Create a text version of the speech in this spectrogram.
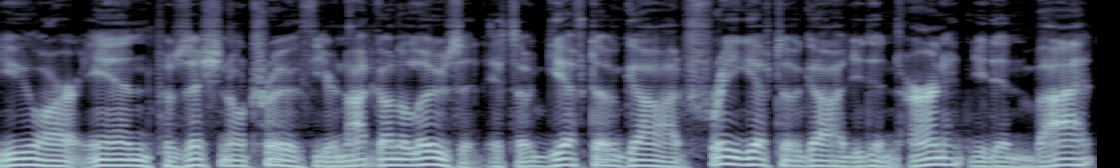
you are in positional truth. You're not going to lose it. It's a gift of God, free gift of God. You didn't earn it, you didn't buy it.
